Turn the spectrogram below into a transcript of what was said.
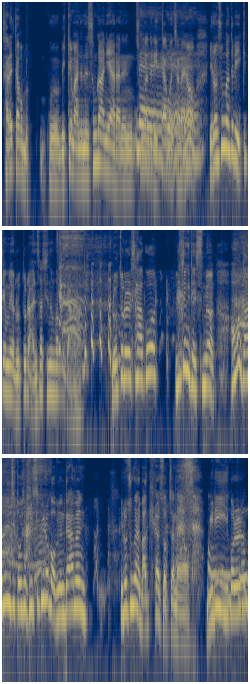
잘했다고 뭐 믿게 만드는 순간이야라는 순간들이 네, 있다고 예, 했잖아요. 예, 예. 이런 순간들이 있기 때문에 로또를 안 사시는 겁니다. 로또를 사고 1등이 됐으면, 어, 나는 이제 더 이상 글쓸 필요가 없는데 하면 이런 순간을 만끽할 수 없잖아요. 미리 어, 이걸.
